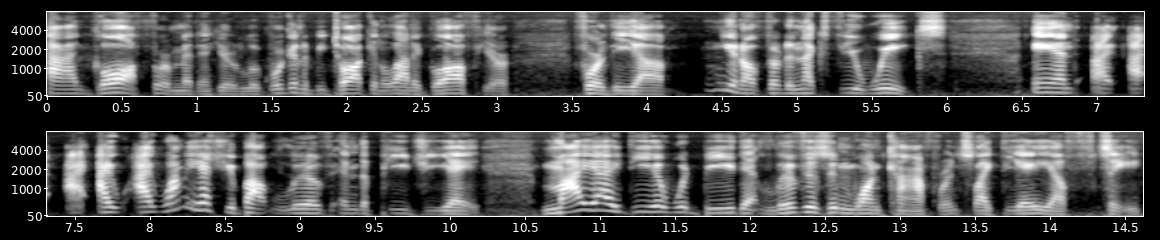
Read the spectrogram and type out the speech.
on golf for a minute here, Luke. We're going to be talking a lot of golf here for the uh, you know for the next few weeks. And I, I, I, I want to ask you about LIV and the PGA. My idea would be that LIV is in one conference, like the AFC,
